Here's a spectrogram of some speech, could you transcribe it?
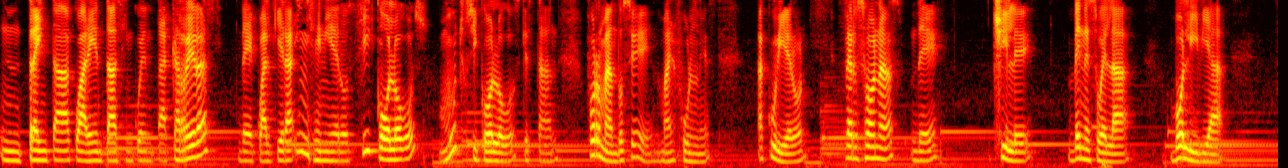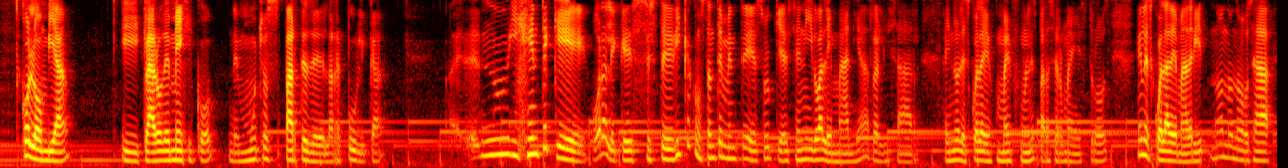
30, 40, 50 carreras de cualquiera. Ingenieros, psicólogos. Muchos psicólogos que están formándose en mindfulness acudieron personas de Chile, Venezuela, Bolivia, Colombia y claro de México, de muchas partes de la República. Y gente que, órale, que se dedica constantemente a eso, que se han ido a Alemania a realizar, ahí no la escuela de mindfulness para ser maestros, en la escuela de Madrid, no, no, no, o sea,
